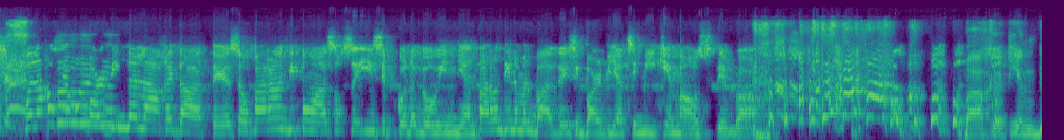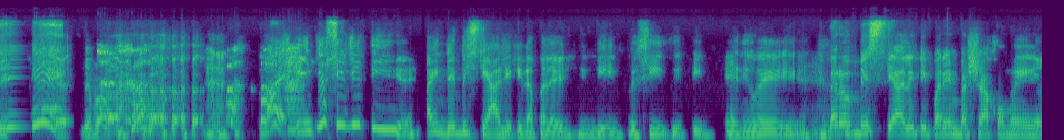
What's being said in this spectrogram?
Wala kasi akong Barbie lalaki dati. So parang hindi pumasok sa isip ko na gawin yan. Parang di naman bagay si Barbie at si Mickey Mouse, di ba? Bakit hindi? Di ba? Ma, inclusivity. Ay, hindi, bestiality na pala yun. Hindi inclusivity. Anyway. Pero bestiality pa rin ba siya kung may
